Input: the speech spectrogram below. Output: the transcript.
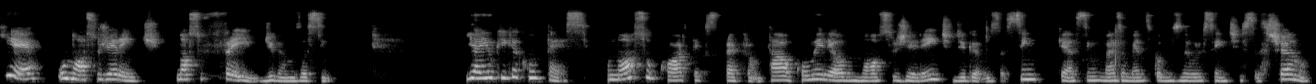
que é o nosso gerente, nosso freio, digamos assim. E aí o que que acontece? O nosso córtex pré-frontal, como ele é o nosso gerente, digamos assim, que é assim mais ou menos como os neurocientistas chamam,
